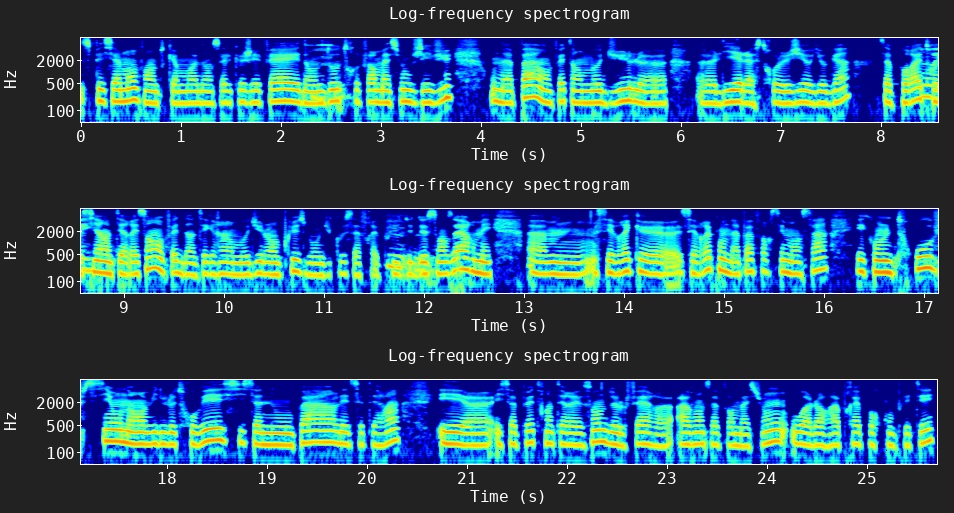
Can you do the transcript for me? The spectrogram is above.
spécialement, enfin en tout cas moi dans celle que j'ai fait et dans mmh d'autres formations que j'ai vues, on n'a pas en fait un module lié à l'astrologie au yoga ça pourrait être aussi intéressant en fait d'intégrer un module en plus. Bon, du coup, ça ferait plus de 200 mmh heures, mais c'est vrai que c'est vrai qu'on n'a pas forcément ça et qu'on le trouve si on a envie de le trouver, si ça nous parle, etc. Et, et ça peut être intéressant de le faire avant sa formation ou alors après pour compléter.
